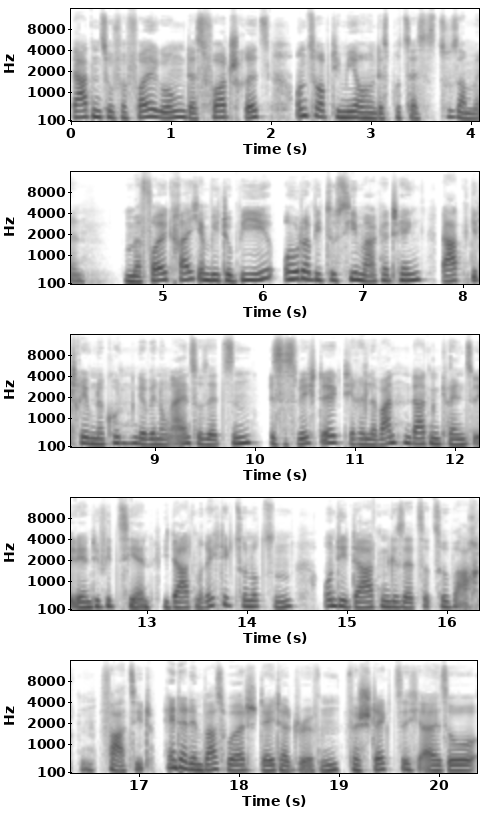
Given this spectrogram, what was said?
Daten zur Verfolgung des Fortschritts und zur Optimierung des Prozesses zu sammeln. Um erfolgreich im B2B oder B2C-Marketing datengetriebene Kundengewinnung einzusetzen, ist es wichtig, die relevanten Datenquellen zu identifizieren, die Daten richtig zu nutzen und die Datengesetze zu beachten. Fazit. Hinter dem Buzzword Data Driven versteckt sich also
